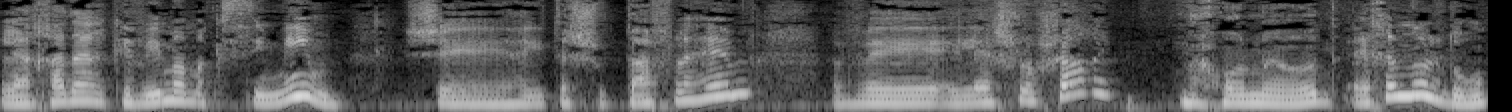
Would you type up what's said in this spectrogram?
לאחד ההרכבים המקסימים שהיית שותף להם, ואלה השלושרים. נכון מאוד. איך הם נולדו?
